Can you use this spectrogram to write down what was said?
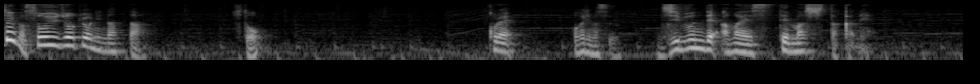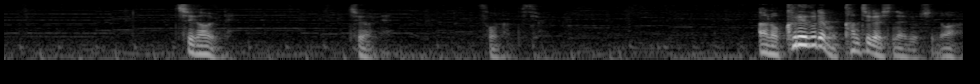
例えばそういう状況になった人。これわかります？自分で甘え捨てましたかね？違うよね。違うよね。そうなんですよ。あのくれぐれも勘違いしないでほしいのは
